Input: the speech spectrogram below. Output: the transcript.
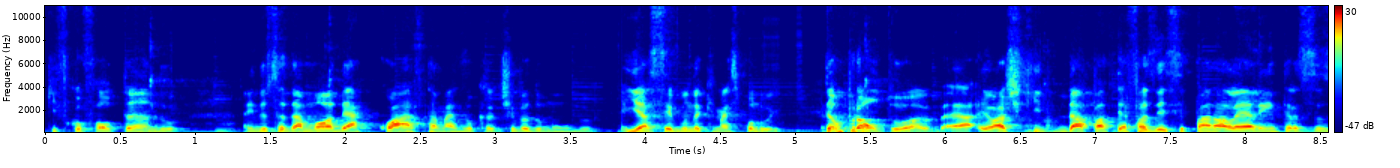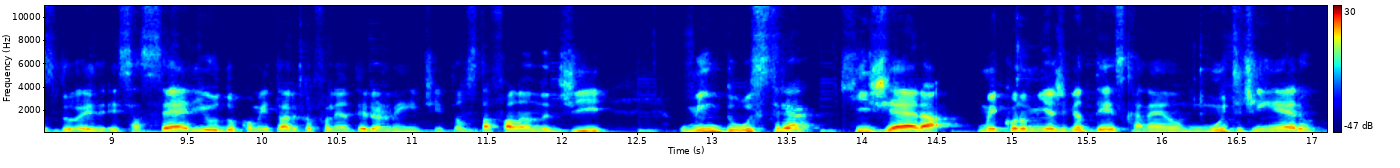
que ficou faltando. A indústria da moda é a quarta mais lucrativa do mundo e a segunda que mais polui. Então, pronto, eu acho que dá para até fazer esse paralelo entre essas, essa série e o documentário que eu falei anteriormente. Então, você está falando de uma indústria que gera uma economia gigantesca, né? Muito dinheiro,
